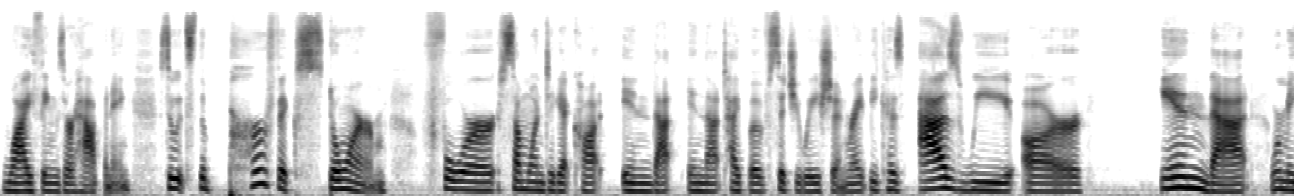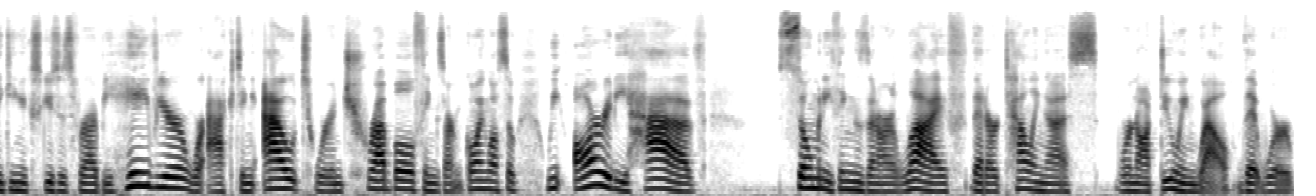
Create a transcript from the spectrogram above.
why things are happening. So it's the perfect storm for someone to get caught in that in that type of situation, right? Because as we are in that, we're making excuses for our behavior, we're acting out, we're in trouble, things aren't going well. So we already have so many things in our life that are telling us we're not doing well, that we're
